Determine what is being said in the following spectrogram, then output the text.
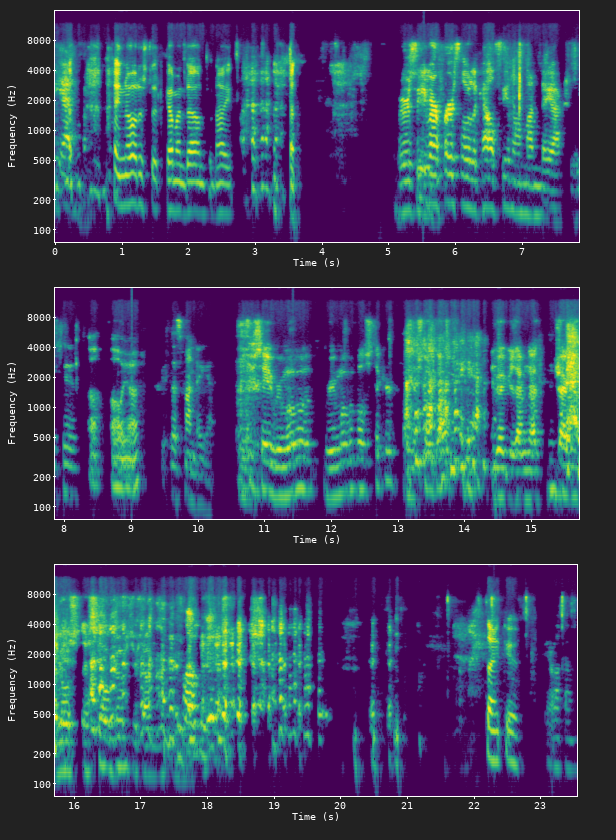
Yes. I noticed it coming down tonight. We receive our first load of calcium on Monday, actually, too, Oh, oh, yeah. this Monday, yeah. Did you say removable, removable sticker on the snow plow? Yeah. Good, because I'm not trying to go s- a snow goose or something. Slow Thank you. You're welcome.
